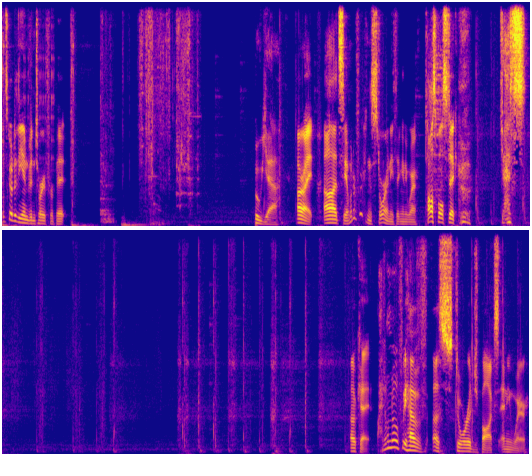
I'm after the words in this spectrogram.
Let's go to the inventory for a bit. Booyah. Alright, uh, let's see. I wonder if we can store anything anywhere. Toss ball stick. yes! Okay, I don't know if we have a storage box anywhere.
